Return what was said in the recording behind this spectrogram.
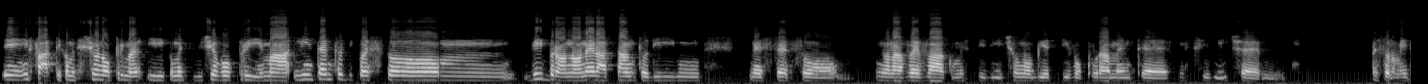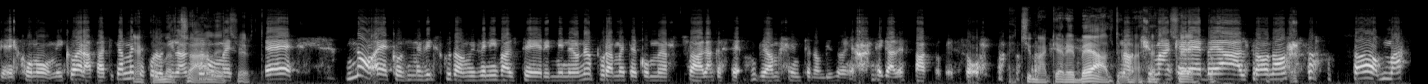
eh, infatti, come, prima, come, ti dicevo prima, l'intento di questo mh, mm, libro non era tanto di, mm, nel senso, non aveva, come si dice, un obiettivo puramente, come si dice, questo non mi viene economico, era praticamente quello di lanciare un messaggio. Certo. Eh, no, ecco, mi, scusa, mi veniva il termine, non è puramente commerciale, anche se ovviamente non bisogna negare il fatto che so. Eh, ci mancherebbe altro. No, ci mancherebbe certo. altro, no? Insomma.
